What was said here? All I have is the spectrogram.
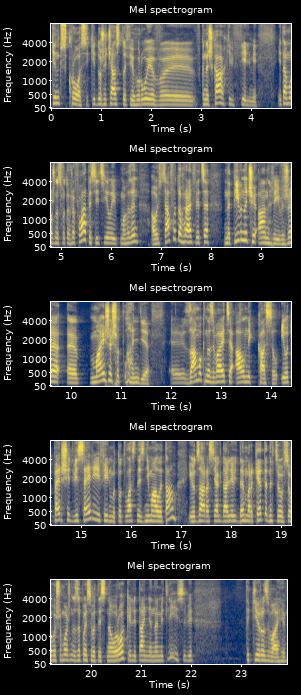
Кінгс Крос, який дуже часто фігурує в, в книжках і в фільмі. І там можна сфотографуватися, і цілий магазин. А ось ця фотографія це на півночі Англії, вже е, майже Шотландія. Е, Замок називається Алнік Касл. І от перші дві серії фільму тут, власне, знімали там. І от зараз як далі йде маркетинг цього всього, що можна записуватись на уроки, літання на мітлі і собі такі розваги.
